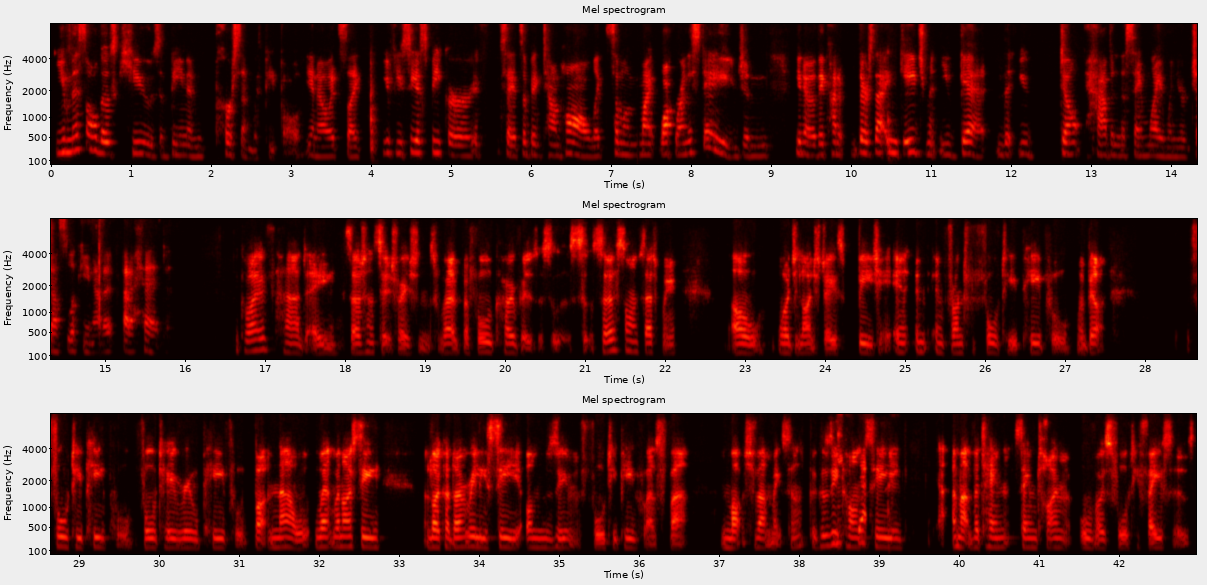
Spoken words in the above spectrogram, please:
you miss all those cues of being in person with people you know it's like if you see a speaker if say it's a big town hall like someone might walk around the stage and you know they kind of there's that engagement you get that you don't have in the same way when you're just looking at it at a head Like I've had a certain situations where before COVID, so, so someone said to me, "Oh, would you like to do a speech in, in, in front of forty people?" I'd be like, 40 people, 40 real people. But now, when, when I see, like, I don't really see on Zoom 40 people as that much, that makes sense, because you can't Yeah. see um, at the same, same time all those 40 faces.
